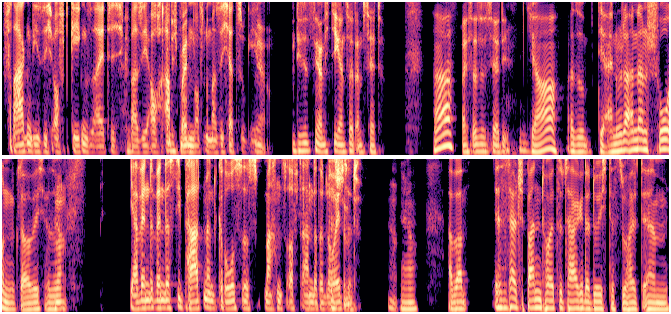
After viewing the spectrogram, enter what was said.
fragen die sich oft gegenseitig quasi auch ab, ich mein- um auf Nummer sicher zu gehen. Ja. Und die sitzen ja auch nicht die ganze Zeit am Set. Ah, Weißt du, es ist ja die. ja, also die einen oder anderen schon, glaube ich. Also Ja, Ja, wenn, wenn das Department groß ist, machen es oft andere das Leute. stimmt. Ja, aber es ist halt spannend heutzutage dadurch, dass du halt ähm,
